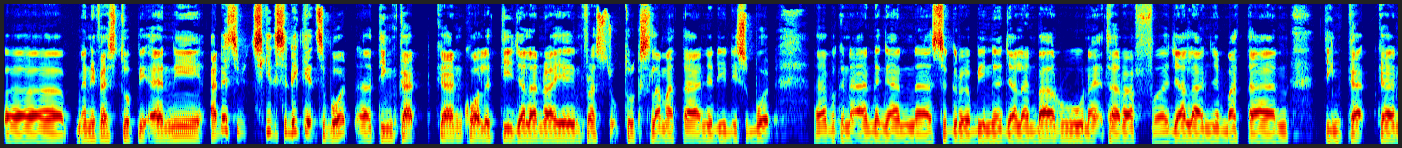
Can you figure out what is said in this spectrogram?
uh, manifesto PN ni ada sedikit sedikit sebut uh, tingkatkan kualiti jalan raya infrastruktur keselamatan. Jadi disebut uh, berkenaan dengan uh, segera bina jalan baru naik taraf uh, jalan jambatan tingkatkan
